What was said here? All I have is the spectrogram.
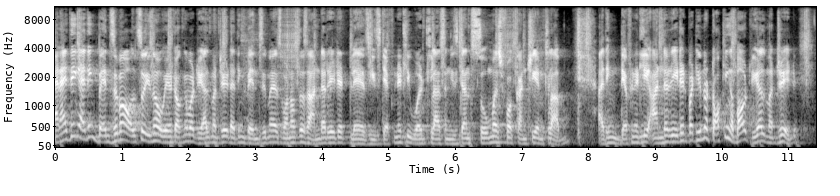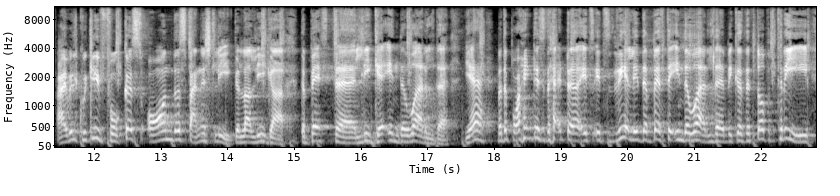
And I think I think Benzema also, you know, we are talking about Real Madrid. I think Benzema is one of those underrated players. He's definitely world class and he's done so much for country and club. I think definitely underrated. But you know, talking about Real Madrid, I will quickly focus on the Spanish league, the La Liga, the best uh, liga in the world. Yeah, but the point is that uh, it's it's really the best in the world because the top three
